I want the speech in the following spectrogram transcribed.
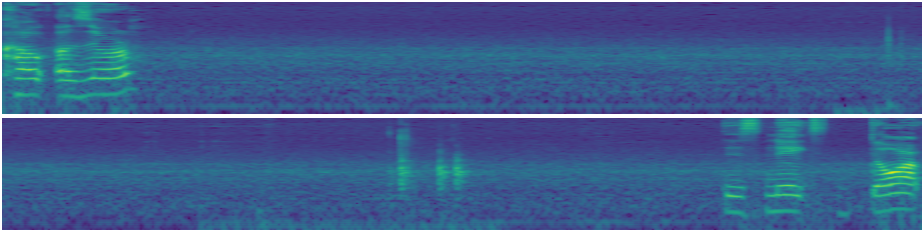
Cote Azure. This next dark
